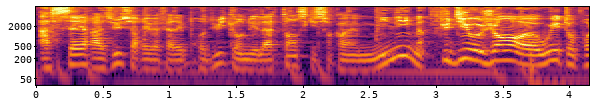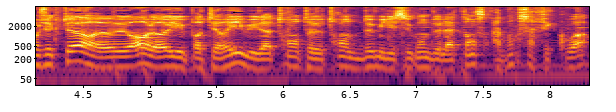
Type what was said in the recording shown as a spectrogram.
Acer, Asus arrive à faire des produits qui ont des latences qui sont quand même minimes. Tu dis aux gens, euh, oui, ton projecteur, euh, oh là, il est pas terrible, il a 30, euh, 32 millisecondes de latence. Ah bon, ça fait quoi?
